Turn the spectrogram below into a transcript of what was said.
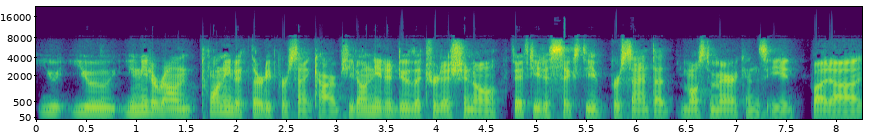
you, you, you need around 20 to 30% carbs. You don't need to do the traditional 50 to 60% that most Americans eat. But uh,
